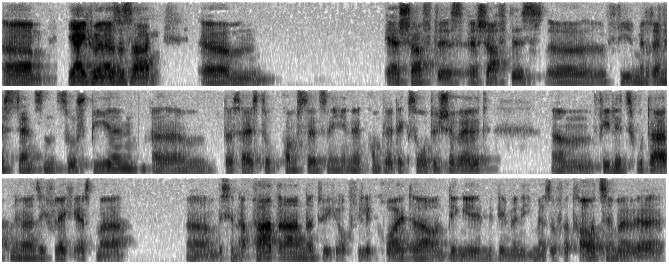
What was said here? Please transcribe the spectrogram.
Ähm, ja, ich würde also sagen, ähm, er schafft es, er schafft es, äh, viel mit Reminiszenzen zu spielen. Ähm, das heißt, du kommst jetzt nicht in eine komplett exotische Welt. Ähm, viele Zutaten hören sich vielleicht erstmal äh, ein bisschen apart an, natürlich auch viele Kräuter und Dinge, mit denen wir nicht mehr so vertraut sind, weil wir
